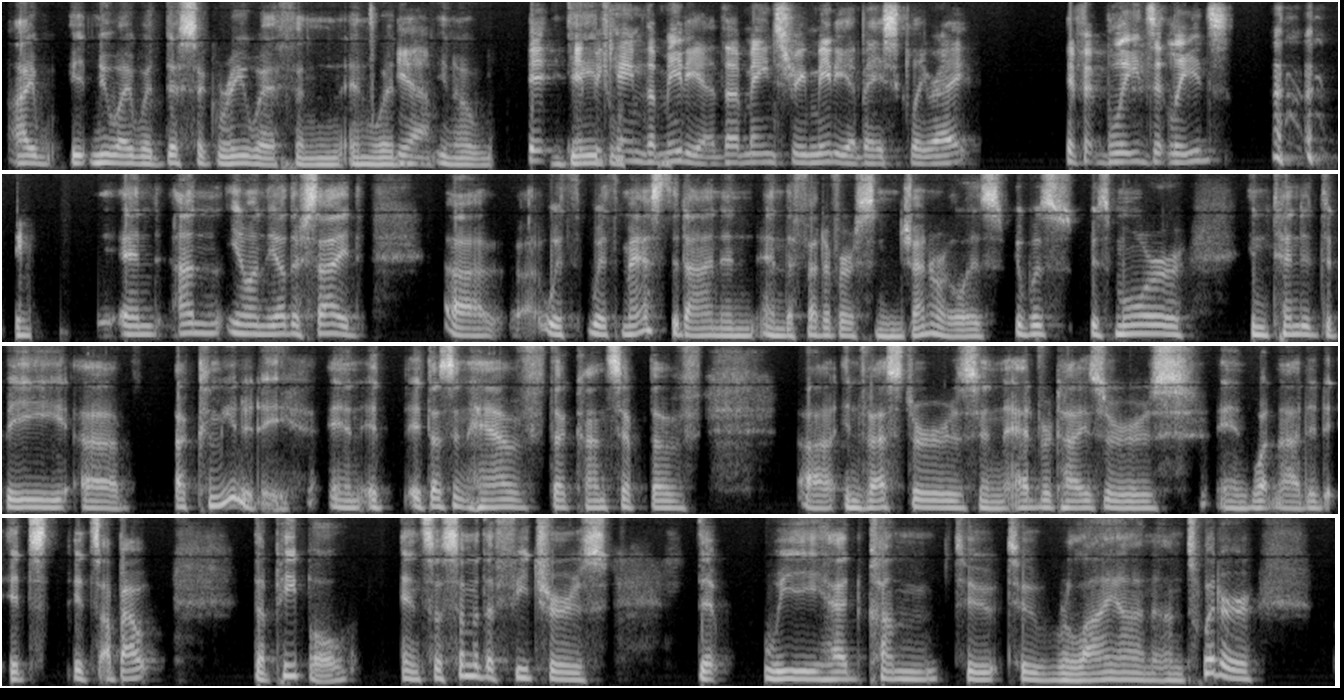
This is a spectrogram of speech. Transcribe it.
I it knew I would disagree with and and would yeah. you know it, it became the media, the mainstream media, basically, right? If it bleeds, it leads. and on you know on the other side, uh, with with Mastodon and and the Fediverse in general, is it was is more intended to be a, a community, and it it doesn't have the concept of uh, investors and advertisers and whatnot. It, it's it's about the people, and so some of the features we had come to to rely on on Twitter,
